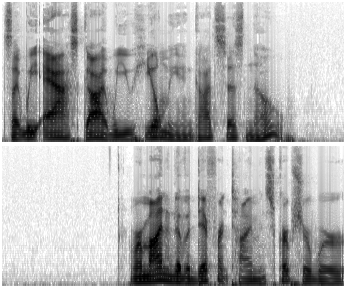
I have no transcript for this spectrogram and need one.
It's like we ask God, Will you heal me? And God says no. I'm reminded of a different time in Scripture where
